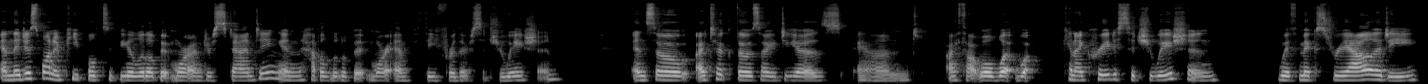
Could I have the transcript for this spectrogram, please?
And they just wanted people to be a little bit more understanding and have a little bit more empathy for their situation. And so I took those ideas and I thought, well, what, what, can I create a situation with mixed reality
